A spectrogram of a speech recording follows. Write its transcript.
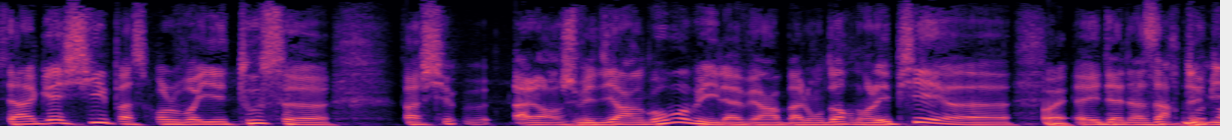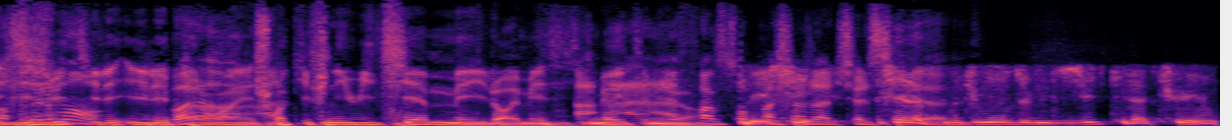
c'est un gâchis parce qu'on le voyait tous. euh, enfin, je sais- alors, je vais dire un gros mot, mais il avait un ballon d'or dans les pieds. Euh, Ouais. Eden Hazard 2018, potentiellement. il est, il est Voilà. pas loin. Je crois qu'il finit 8 mais il aurait mérité, à, mérité à la mieux. fin de son Mais passage c'est- à Chelsea. C'est la euh, Coupe du Monde 2018 qui l'a tué. hein.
